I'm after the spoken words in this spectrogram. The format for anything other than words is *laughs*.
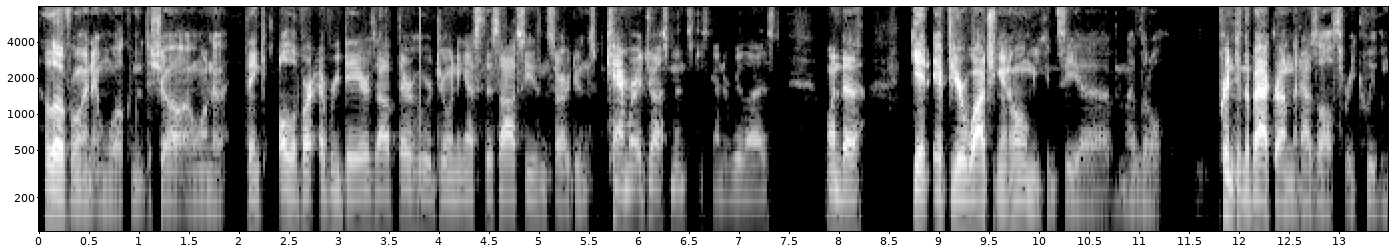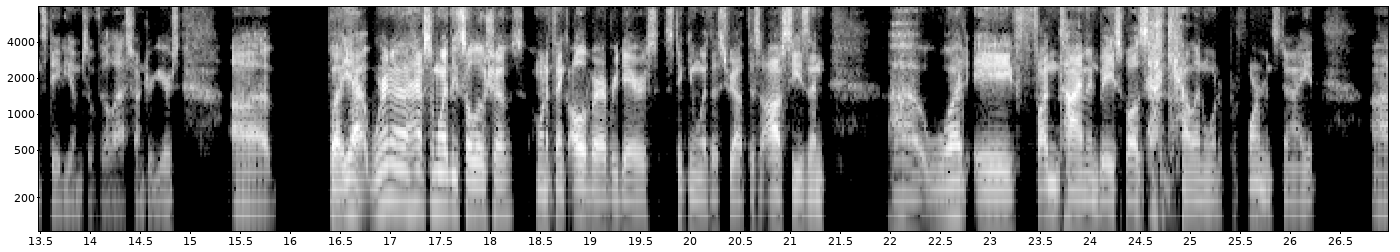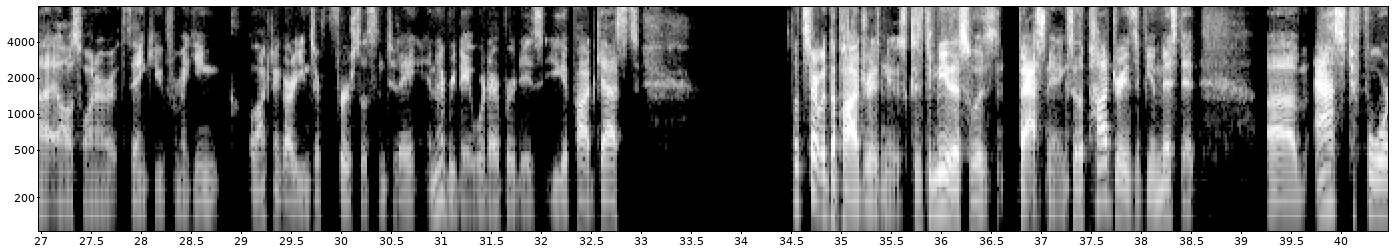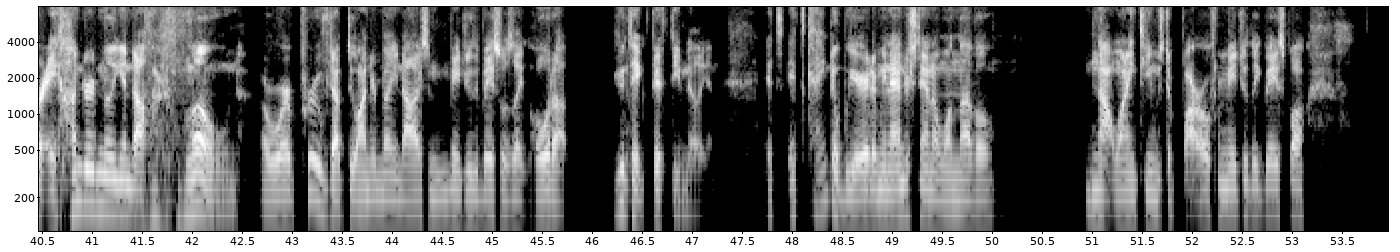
Hello, everyone, and welcome to the show. I want to thank all of our everydayers out there who are joining us this off season. Sorry, doing some camera adjustments. Just kind of realized. Wanted to get if you're watching at home, you can see uh, my little print in the background that has all three Cleveland stadiums over the last hundred years. Uh, but yeah, we're gonna have some more of these solo shows. I want to thank all of our everydayers sticking with us throughout this off season. Uh, what a fun time in baseball, *laughs* Zac Gallen! What a performance tonight. Uh, I also want to thank you for making Locked Guardians your first listen today and every day, whatever it is you get podcasts. Let's start with the Padres news because to me this was fascinating. So the Padres, if you missed it, um, asked for a hundred million dollar *laughs* loan or were approved up to hundred million dollars, and Major League Baseball was like, "Hold up, you can take fifty million. It's it's kind of weird. I mean, I understand on one level, not wanting teams to borrow from Major League Baseball,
